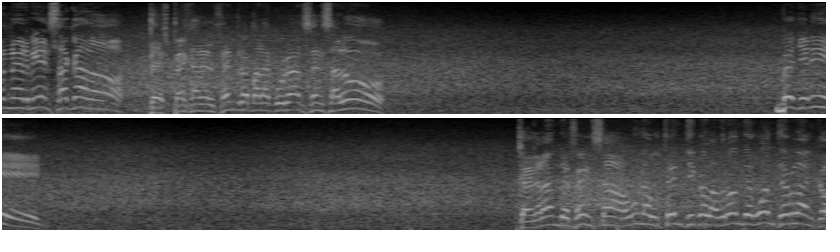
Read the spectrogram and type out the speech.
Corner bien sacado. Despejan el centro para curarse en salud. Bellerín. ¡Qué gran defensa! Un auténtico ladrón de guante blanco.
